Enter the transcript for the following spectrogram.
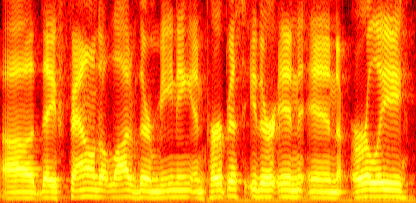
uh, they found a lot of their meaning and purpose either in an early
